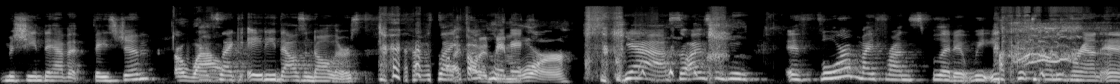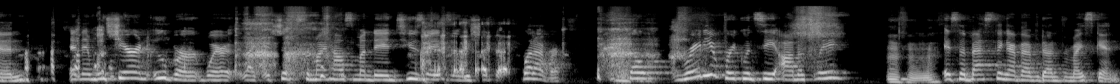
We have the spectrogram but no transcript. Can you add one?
machine they have at Face Gym. Oh wow. It's like $80,000. I was like, I thought it'd be more. yeah. So I was thinking if four of my friends split it, we each put 20 grand in, and then we share an Uber where like it ships to my house Monday and Tuesdays, and we ship it, whatever. So radio frequency, honestly, Mhm. it's the best thing I've ever done for my skin.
